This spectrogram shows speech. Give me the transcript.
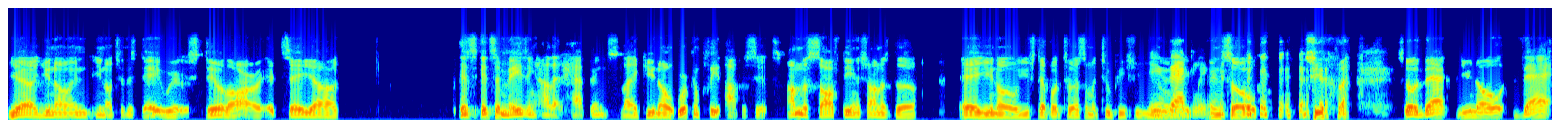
yeah, you know, and you know, to this day we still are. It's a uh it's it's amazing how that happens. Like, you know, we're complete opposites. I'm the softy and Shauna's the hey, you know, you step up to us, I'm a two piece you know. Exactly. Like, and so so that, you know, that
